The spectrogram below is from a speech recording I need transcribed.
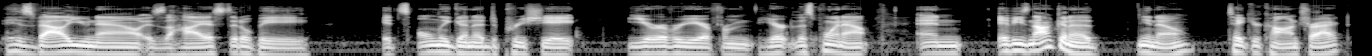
his value now is the highest it'll be. It's only going to depreciate year over year from here this point out. And if he's not going to, you know, take your contract,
